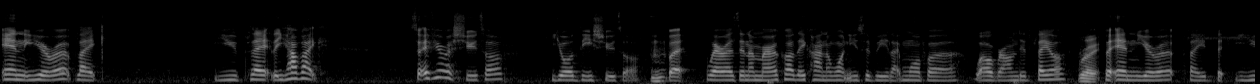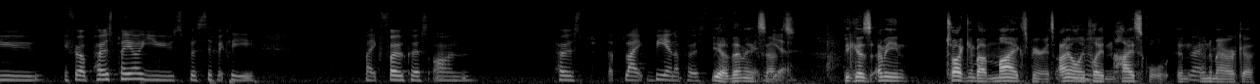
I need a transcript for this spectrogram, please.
in Europe, like you play, you have like, so if you're a shooter, you're the shooter. Mhm. But whereas in America, they kind of want you to be like more of a well-rounded player. Right. But in Europe, like that you, if you're a post player, you specifically like focus on post, like being a post. Player. Yeah, that makes Yeah. sense. Because I mean, talking about my experience, I only Mhm. played in high school in, Right. in America.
